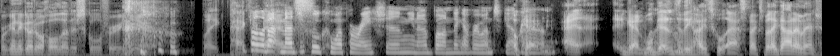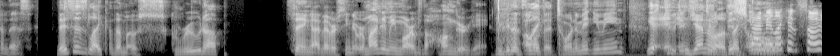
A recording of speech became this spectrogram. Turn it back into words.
We're gonna go to a whole other school for a year. like, pack It's all about magical cooperation, you know, bonding everyone together. Okay. and- And again, we'll get into the high school aspects, but I gotta mention this. This is like the most screwed up thing I've ever seen. It reminded me more of the Hunger Games because it's oh, like, the tournament, you mean? yeah, in, dude, in it's- general, dude, it's like, Yeah, I mean, oh, like it's so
